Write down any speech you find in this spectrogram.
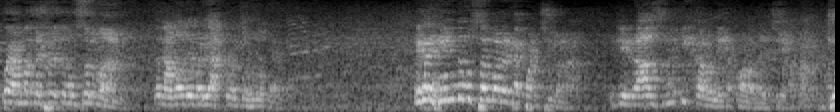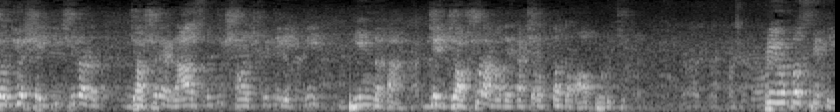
কই, আমরা তো তো মুসলমান আমাদের বাড়ি আক্রান্ত হলো কেন? এখানে হিন্দু মুসলমানের ব্যাপার ছিল না। এটি রাজনৈতিক কারণে এটা করা হয়েছে। যদিও সেইটি ছিল যশোরের রাজনৈতিক সংস্কৃতির একটি ভিন্নতা, যে যশোর আমাদের কাছে অত্যন্ত অপরিচিত। প্রিয় উপস্থিতি,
